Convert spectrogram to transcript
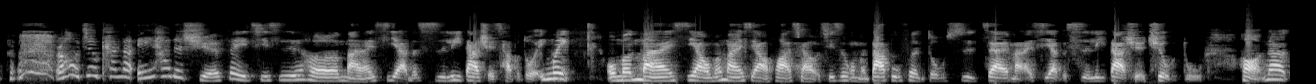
然后就看到，诶，它的学费其实和马来西亚的私立大学差不多，因为我们马来西亚我们马来西亚华侨，其实我们大部分都是在马来西亚的私立大学就读。好，那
